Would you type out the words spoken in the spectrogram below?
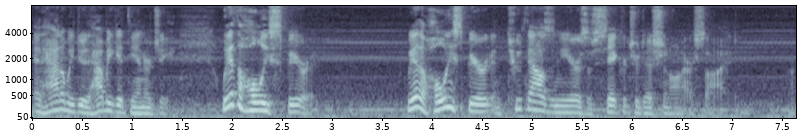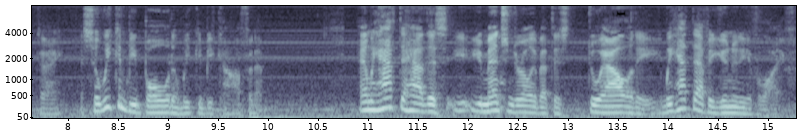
And how do we do that? How do we get the energy? We have the Holy Spirit. We have the Holy Spirit and 2,000 years of sacred tradition on our side. Okay? So we can be bold and we can be confident. And we have to have this, you mentioned earlier about this duality. We have to have a unity of life.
